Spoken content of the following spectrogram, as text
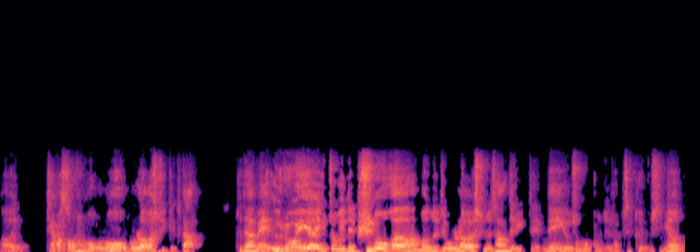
어, 테마성 종목으로 올라갈 수 있겠다. 그 다음에 의료 AI 쪽에 이제 뷰노가 한 번 더 이제 올라갈 수 있는 상황들이기 때문에 이 종목군들 한번 체크해 보시면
